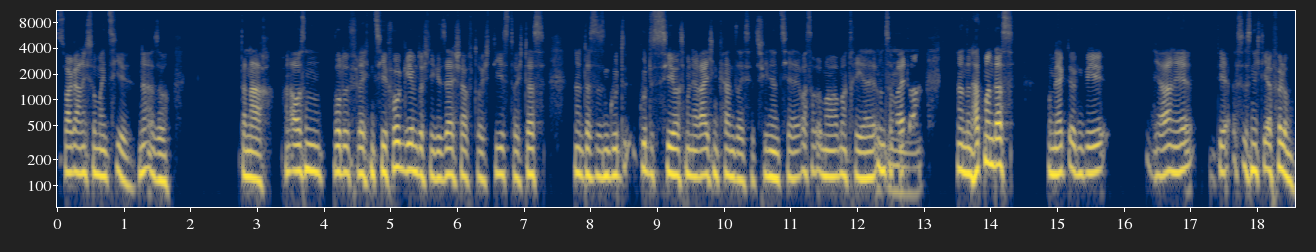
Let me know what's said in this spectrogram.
es war gar nicht so mein Ziel. Ne? Also danach von außen wurde vielleicht ein Ziel vorgegeben durch die Gesellschaft, durch dies, durch das. Ne, das ist ein gut, gutes Ziel, was man erreichen kann, sei es jetzt finanziell, was auch immer, materiell und so weiter. Mhm. Und dann hat man das und merkt irgendwie, ja, nee, die, es ist nicht die Erfüllung.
